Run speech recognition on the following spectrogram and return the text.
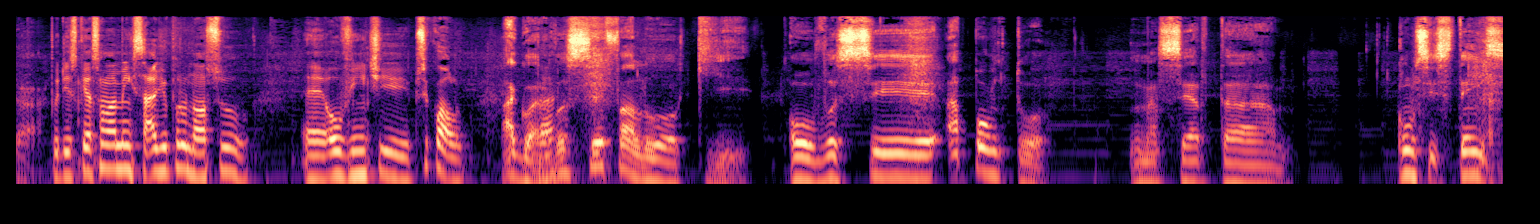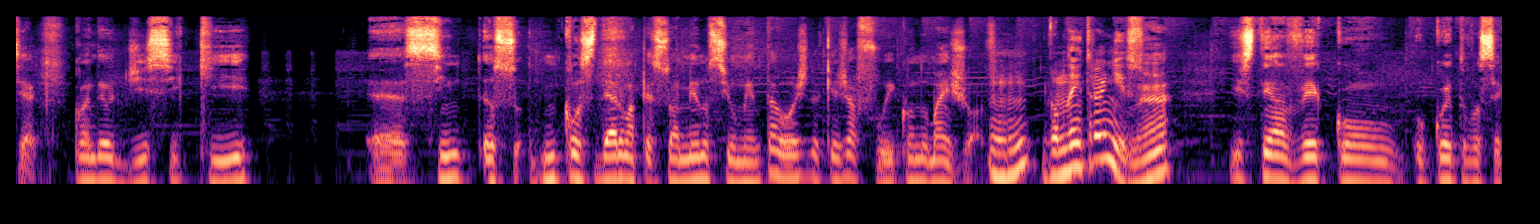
Uhum. Tá. Por isso que essa é uma mensagem para o nosso é, ouvinte psicólogo. Agora, Tá. você falou que, ou você apontou uma certa consistência quando eu disse que é, sim, eu sou- me considero uma pessoa menos ciumenta hoje do que já fui quando mais jovem. Uhum, Vamos entrar nisso. Né? Isso tem a ver com o quanto você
